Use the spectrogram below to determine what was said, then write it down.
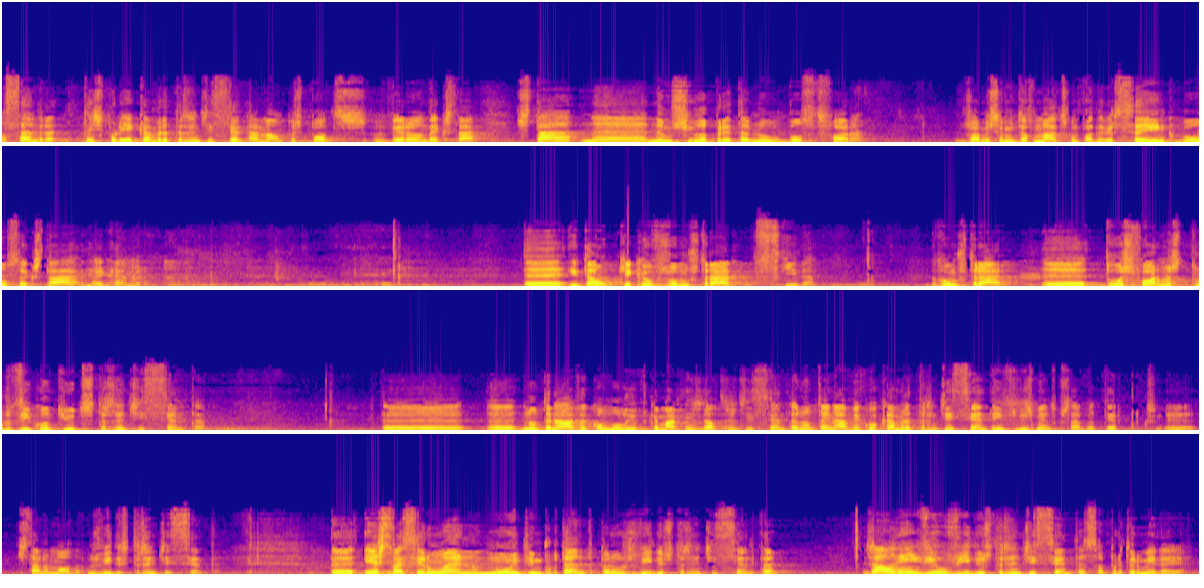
Sandra, tens por aí a câmera 360 à mão, depois podes ver onde é que está. Está na, na mochila preta no bolso de fora. Os homens são muito arrumados, como podem ver, sei em que bolsa que está a câmara. Uh, então, o que é que eu vos vou mostrar de seguida? Vou mostrar uh, duas formas de produzir conteúdos 360. Uh, não tem nada a ver com o meu livro, que é Marketing Digital 360, não tem nada a ver com a câmara 360. Infelizmente, gostava de ter, porque está na moda, os vídeos 360. este vai ser um ano muito importante para os vídeos 360. Já alguém viu vídeos 360? Só para ter uma ideia.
